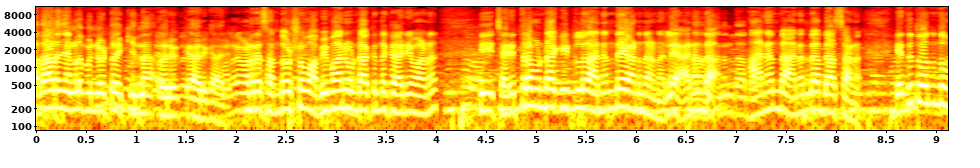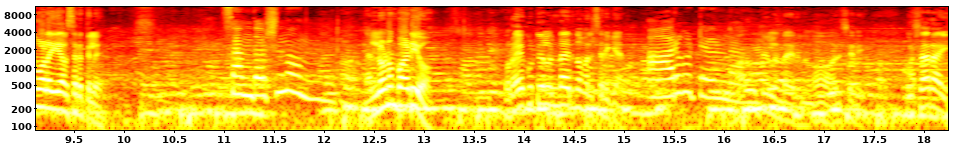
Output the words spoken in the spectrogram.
അതാണ് ഞങ്ങൾ മുന്നോട്ട് വയ്ക്കുന്ന ഒരു ഒരു കാര്യം. വളരെ സന്തോഷവും അഭിമാനവും ഉണ്ടാക്കുന്ന കാര്യമാണ് ഈ ചരിത്രം ഉണ്ടാക്കിയിട്ടുള്ളത് അനന്തയാണെന്നാണ് അല്ലേ? അനന്ത. അനന്ത അനന്തദാസ് ആണ് എന്ത് തോന്നുന്നു മോളെ ഈ അവസരത്തിൽ സന്തോഷം തോന്നുന്നു. നല്ലോണം പാടിയോ? കുറെ കുട്ടികളുണ്ടായിരുന്നോ മത്സരിക്കാൻ? ആറ് കുട്ടികളുണ്ടായിരുന്നു. ഓ അത് ശരി. ഉഷാറായി.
